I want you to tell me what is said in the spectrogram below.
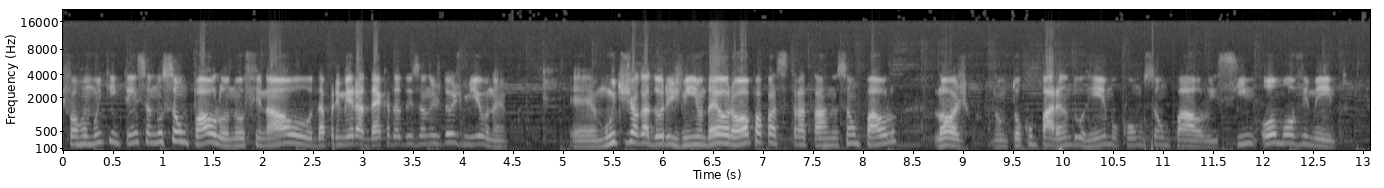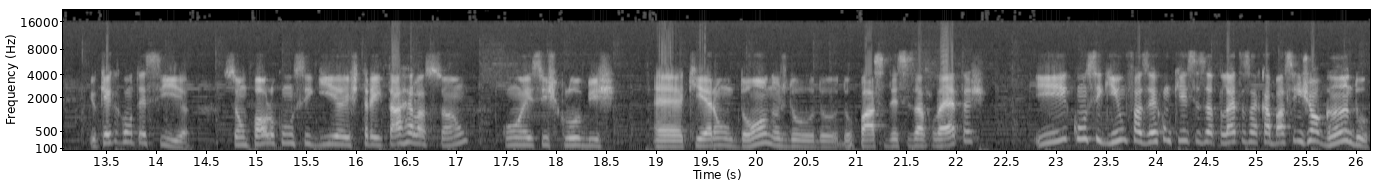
de forma muito intensa no São Paulo, no final da primeira década dos anos 2000, né? É, muitos jogadores vinham da Europa para se tratar no São Paulo. Lógico, não estou comparando o Remo com o São Paulo, e sim o movimento. E o que, que acontecia? São Paulo conseguia estreitar a relação com esses clubes é, que eram donos do, do, do passe desses atletas e conseguiam fazer com que esses atletas acabassem jogando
